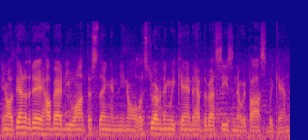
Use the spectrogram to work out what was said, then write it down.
you know at the end of the day, how bad do you want this thing? And you know let's do everything we can to have the best season that we possibly can.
